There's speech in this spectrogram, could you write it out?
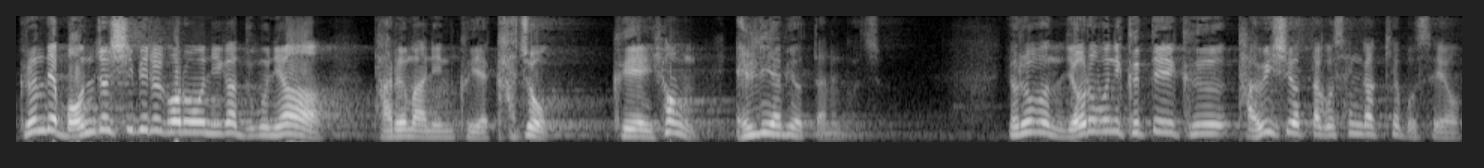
그런데 먼저 시비를 걸어온 이가 누구냐? 다름 아닌 그의 가족, 그의 형 엘리압이었다는 거죠. 여러분, 여러분이 그때 그 다윗이었다고 생각해 보세요.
